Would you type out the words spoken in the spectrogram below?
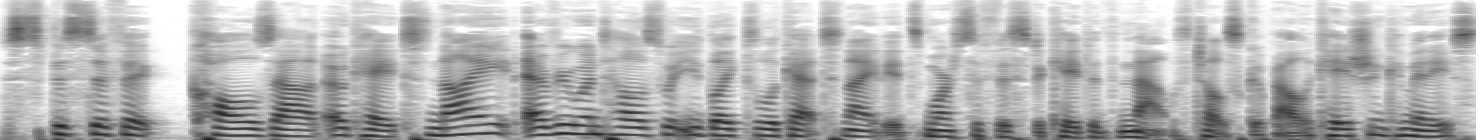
specific calls out okay tonight everyone tell us what you'd like to look at tonight. It's more sophisticated than that with telescope allocation committees.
